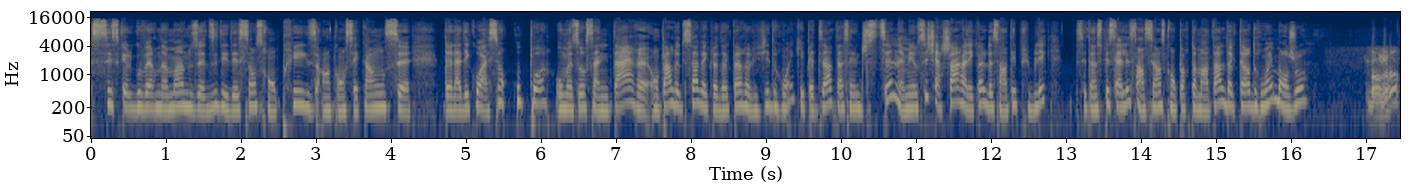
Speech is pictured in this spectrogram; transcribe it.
c'est ce que le gouvernement nous a dit. Des décisions seront prises en conséquence de l'adéquation ou pas aux mesures sanitaires. On parle de ça avec le docteur Olivier Drouin, qui est pédiatre à Sainte-Justine, mais aussi chercheur à l'École de santé publique. C'est un spécialiste en sciences comportementales. Docteur Drouin, bonjour. Bonjour.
